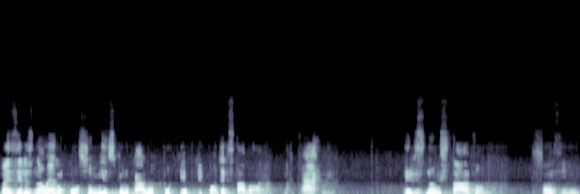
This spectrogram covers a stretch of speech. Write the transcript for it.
Mas eles não eram consumidos pelo calor. Por quê? Porque quando eles estavam lá na carne, eles não estavam sozinhos.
